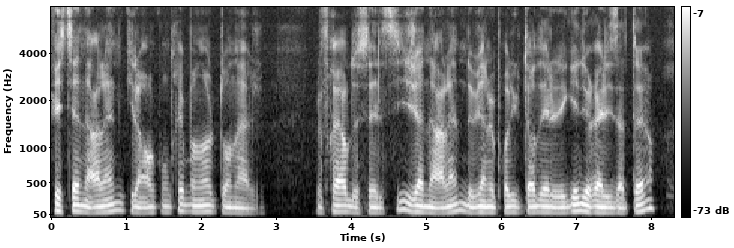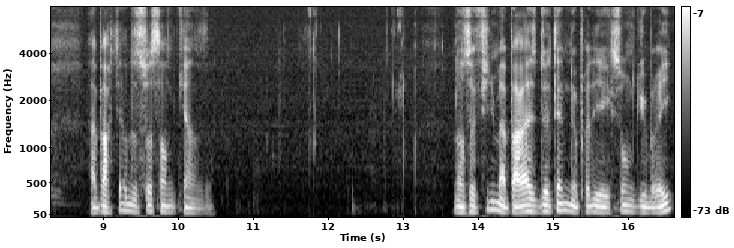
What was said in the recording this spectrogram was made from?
Christiane Arlan qu'il a rencontré pendant le tournage. Le frère de celle-ci, Jeanne Arlan, devient le producteur délégué du réalisateur à partir de 75. Dans ce film apparaissent deux thèmes de prédilection de Kubrick,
